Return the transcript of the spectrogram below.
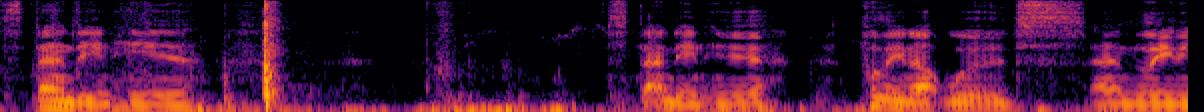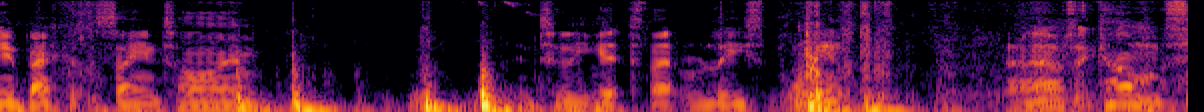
standing here standing here pulling upwards and leaning back at the same time until you get to that release point and out it comes.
